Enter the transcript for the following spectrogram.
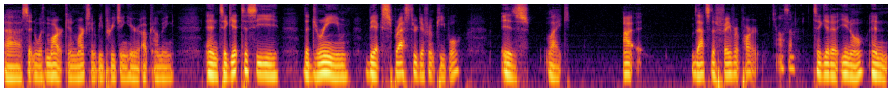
uh, sitting with Mark, and Mark's going to be preaching here upcoming, and to get to see the dream be expressed through different people is like I that's the favorite part. Awesome. To get a you know and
